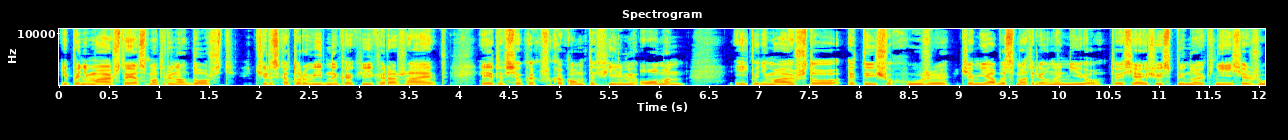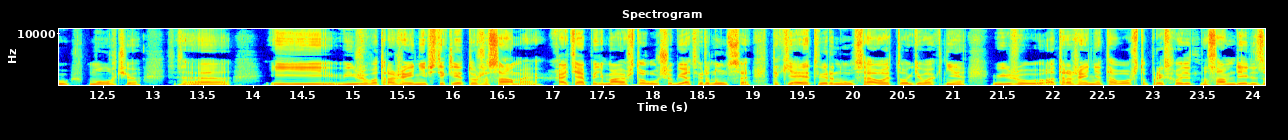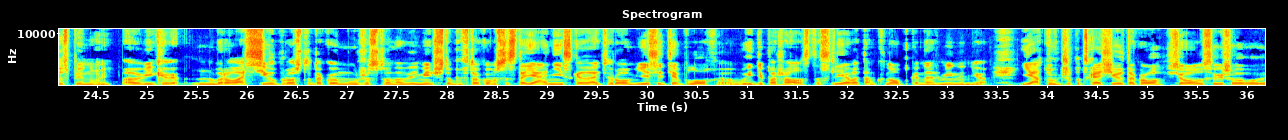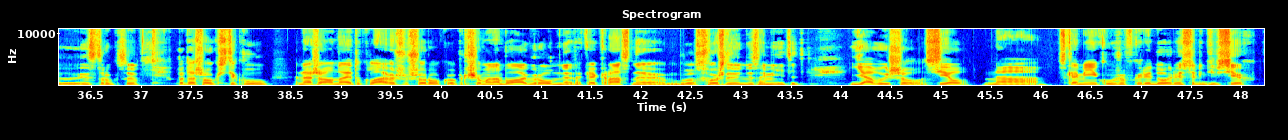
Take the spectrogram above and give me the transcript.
и понимаю, что я смотрю на дождь, через который видно, как Вика рожает, и это все как в каком-то фильме Оман, и понимаю, что это еще хуже, чем я бы смотрел на нее. То есть я еще и спиной к ней сижу молча э, и вижу в отражении в стекле то же самое. Хотя понимаю, что лучше бы я отвернулся, так я и отвернулся, а в итоге в окне вижу отражение того, что происходит на самом деле за спиной. А Вика набрала сил, просто такое мужество надо иметь, чтобы в таком состоянии сказать, Ром, если тебе плохо, выйди, пожалуйста, слева там кнопка, нажми на нее. Я тут же подскочил, такой, о, все, услышал инструкцию инструкцию, подошел к стеклу, нажал на эту клавишу широкую, причем она была огромная, такая красная, было сложно ее не заметить. Я вышел, сел на скамейку уже в коридоре среди всех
